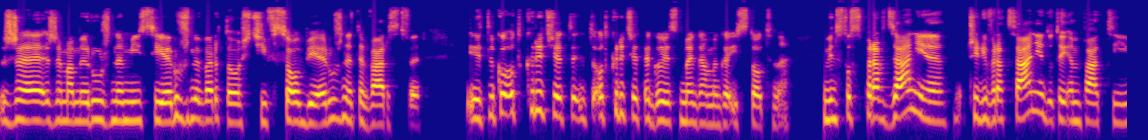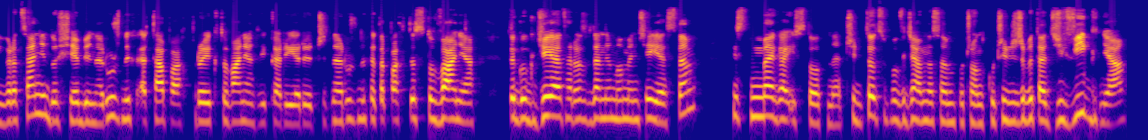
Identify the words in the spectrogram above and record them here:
że, że mamy różne misje, różne wartości w sobie, różne te warstwy. I tylko odkrycie, odkrycie tego jest mega, mega istotne. Więc to sprawdzanie, czyli wracanie do tej empatii, wracanie do siebie na różnych etapach projektowania tej kariery, czy na różnych etapach testowania tego, gdzie ja teraz w danym momencie jestem, jest mega istotne. Czyli to, co powiedziałam na samym początku, czyli żeby ta dźwignia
